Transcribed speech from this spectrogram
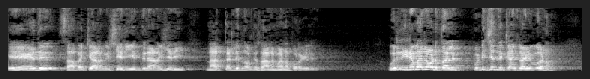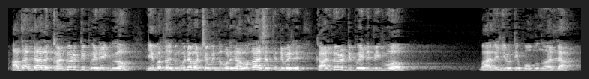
ഏത് സഭയ്ക്കാണെങ്കിലും ശരി എന്തിനാണ് ശരി നട്ടല്ലെന്ന് പറഞ്ഞ സാധനം വേണം പുറകിൽ ഒരു തീരുമാനമെടുത്താൽ പിടിച്ചു നിൽക്കാൻ കഴിവ് വേണം. അതല്ലാതെ കണ്ണുരുട്ടി പേടിപ്പിക്കുമോ ഇപ്പോഴത്തെ ന്യൂനപക്ഷം എന്ന് പറഞ്ഞ അവകാശത്തിന്റെ പേരിൽ കണ്ണുരുട്ടി പേടിപ്പിക്കുമോ വാലും ചൂട്ടി പോകുന്നതല്ല.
